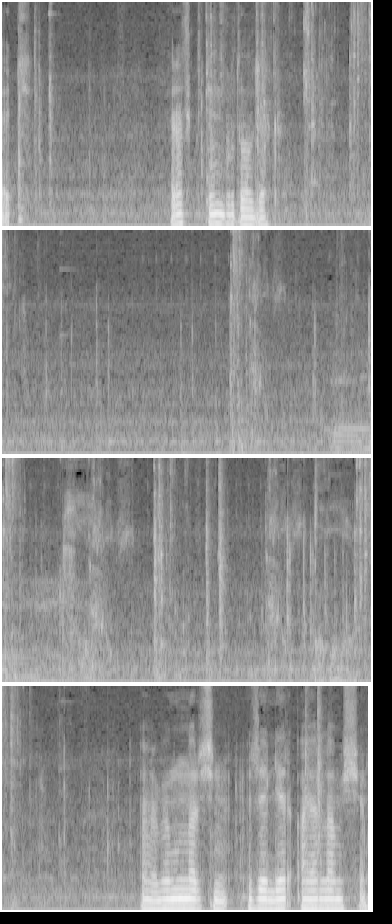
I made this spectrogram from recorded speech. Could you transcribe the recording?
Evet. Yaratık dediğim burada olacak. Ben bunlar için özel yer ayarlamışım.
